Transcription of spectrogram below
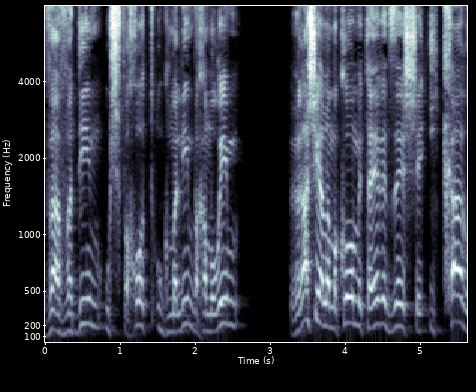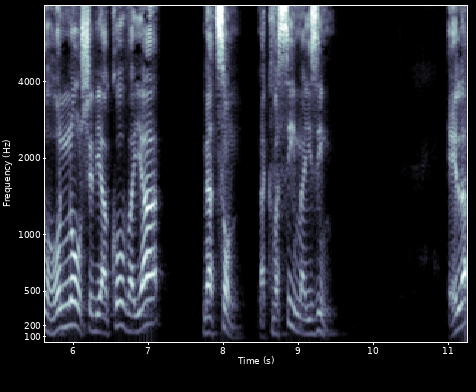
ועבדים ושפחות וגמלים וחמורים, ורש"י על המקום מתאר את זה שעיקר הונו של יעקב היה מהצאן, מהכבשים, מהעיזים. אלא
